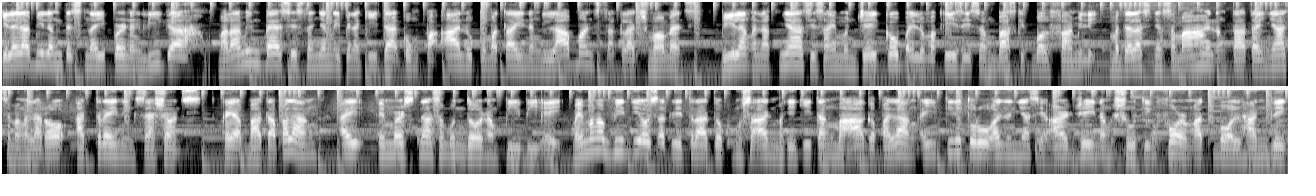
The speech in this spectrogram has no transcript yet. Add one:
Kilala bilang the sniper ng liga, maraming beses na niyang ipinakita kung paano pumatay ng laban sa clutch moments. Bilang anak niya, si Simon Jacob ay lumaki sa isang basketball family. Madalas niyang samahan ang tatay niya sa mga laro at training sessions. Kaya bata pa lang ay immersed na sa mundo ng PBA. May mga videos at litrato kung saan makikitang maaga pa lang ay tinuturuan na niya si RJ ng shooting form at ball handling.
